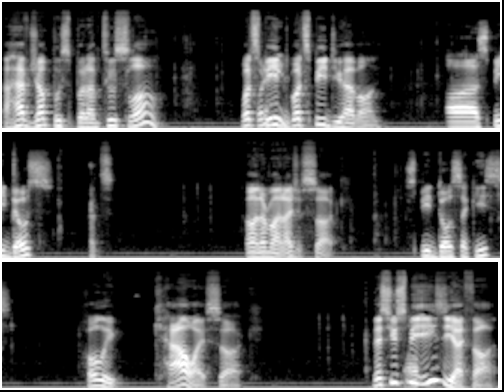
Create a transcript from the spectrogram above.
I have jump boost, but I'm too slow. What What speed? What speed do you have on? Uh, speed dos. That's. Oh, never mind. I just suck. Speed dos aquis. Holy cow, I suck. This used to be Oh. easy, I thought.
